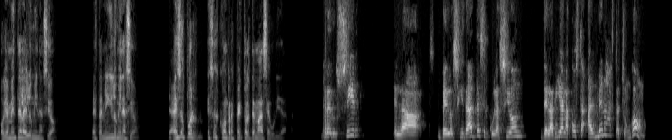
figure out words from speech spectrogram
obviamente, la iluminación es también iluminación. eso, es por, eso es con respecto al tema de seguridad. Reducir la velocidad de circulación de la vía a la costa, al menos hasta Chongón.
